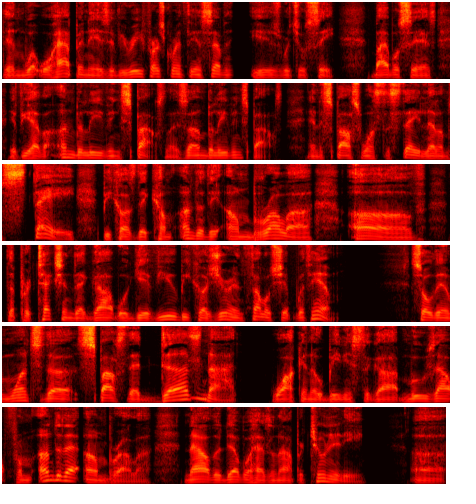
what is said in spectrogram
then what will happen is if you read 1 Corinthians 7, here's what you'll see. The Bible says if you have an unbelieving spouse, now it's an unbelieving spouse, and the spouse wants to stay, let them stay because they come under the umbrella of the protection that God will give you because you're in fellowship with him. So then once the spouse that does not walk in obedience to God moves out from under that umbrella, now the devil has an opportunity uh,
